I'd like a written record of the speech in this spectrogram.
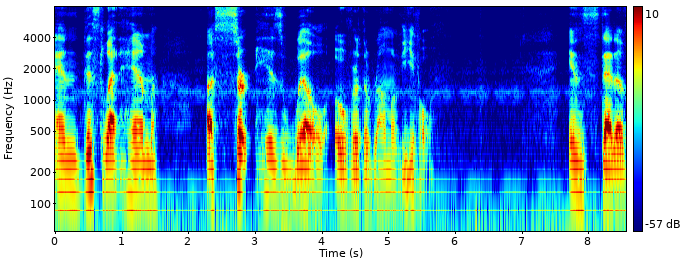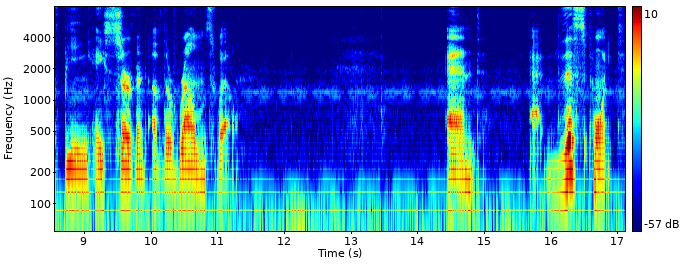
And this let him assert his will over the realm of evil instead of being a servant of the realm's will. And at this point,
